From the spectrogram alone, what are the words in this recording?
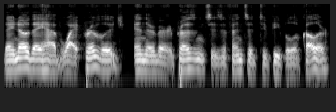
They know they have white privilege, and their very presence is offensive to people of color.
